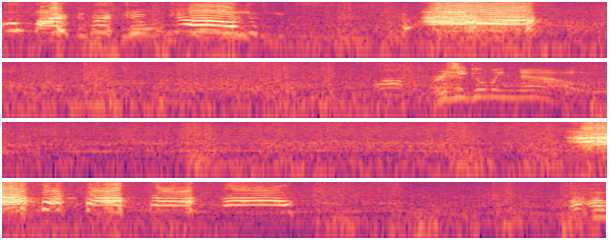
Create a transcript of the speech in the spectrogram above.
Oh my freaking god! Ah! Where's he going now? Uh oh.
